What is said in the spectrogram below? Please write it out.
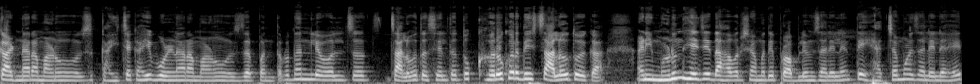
काढणारा माणूस काहीच्या काही बोलणारा माणूस जर पंतप्रधान लेवलचं चालवत असेल तर तो खरोखर देश चालवतोय का? आणि म्हणून हे जे दहा वर्षामध्ये प्रॉब्लेम झालेले आहेत ते ह्याच्यामुळे झालेले आहेत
